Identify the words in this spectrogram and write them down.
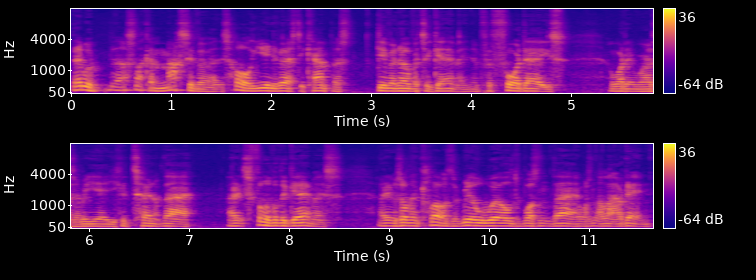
they were that's like a massive event. This whole university campus given over to gaming, and for four days, or what it was every year, you could turn up there, and it's full of other gamers, and it was all enclosed. The real world wasn't there, wasn't allowed in,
